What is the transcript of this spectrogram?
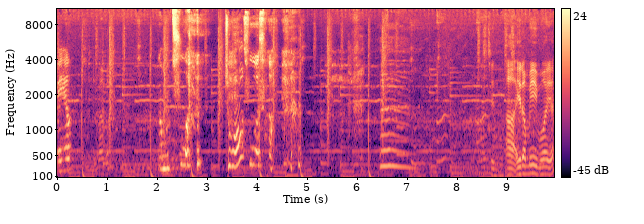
왜요? 너무 추워. 추워? 추워서. 아, 이름이 뭐예요?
